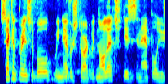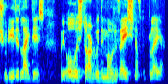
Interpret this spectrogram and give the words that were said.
Second principle, we never start with knowledge. This is an apple, you should eat it like this. We always start with the motivation of the player.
